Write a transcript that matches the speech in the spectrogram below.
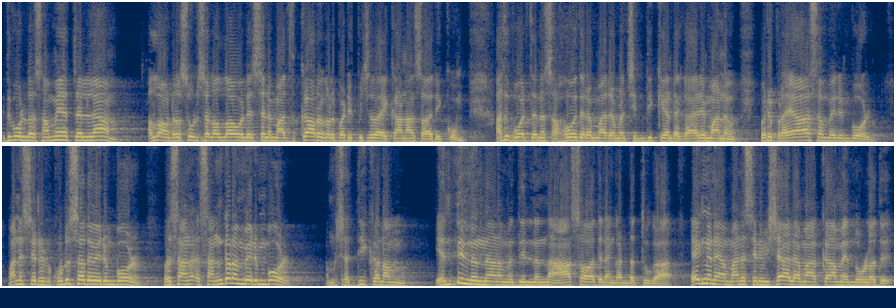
ഇതുപോലുള്ള സമയത്തെല്ലാം അള്ളാഹു റസൂൽ സല്ലല്ലാഹു അലൈഹി വസല്ലം അദ്കാറുകൾ പഠിപ്പിച്ചതായി കാണാൻ സാധിക്കും. അതുപോലെ തന്നെ സഹോദരന്മാരെ നമ്മൾ ചിന്തിക്കേണ്ട കാര്യമാണ്. ഒരു പ്രയാസം വരുമ്പോൾ മനസ്സിനൊരു കുടുസത വരുമ്പോൾ ഒരു സങ്കടം വരുമ്പോൾ നമ്മൾ ശ്രദ്ധിക്കണം. എന്തിൽ നിന്നാണ് ഇതിൽ നിന്ന് ആസ്വാദനം കണ്ടെത്തുക? എങ്ങനെ ആ മനസ്സിനെ വിശാലമാക്കാം എന്നുള്ളത്?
